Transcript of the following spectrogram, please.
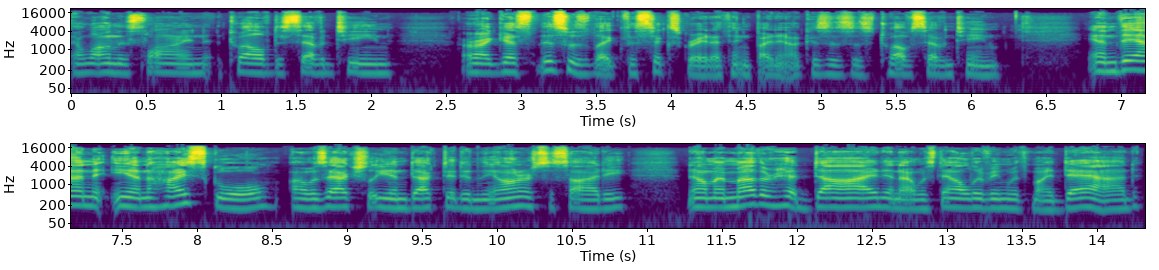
along this line, 12 to 17, or I guess this was like the sixth grade, I think, by now, because this is 12, 17. And then in high school, I was actually inducted in the Honor Society. Now, my mother had died, and I was now living with my dad.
